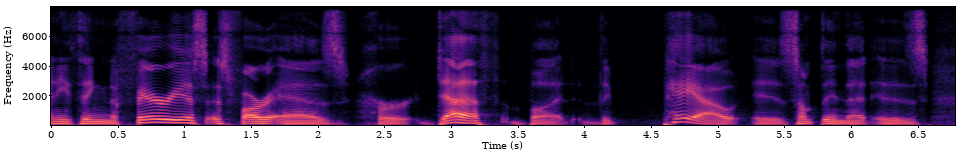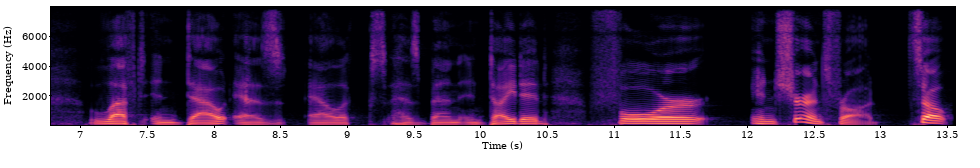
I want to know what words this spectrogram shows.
anything nefarious as far as her death, but the payout is something that is left in doubt as Alex has been indicted for insurance fraud. So,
